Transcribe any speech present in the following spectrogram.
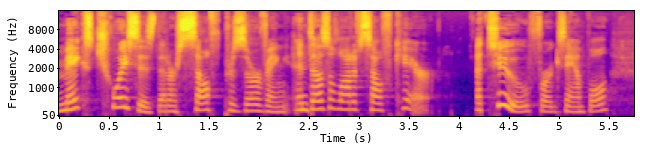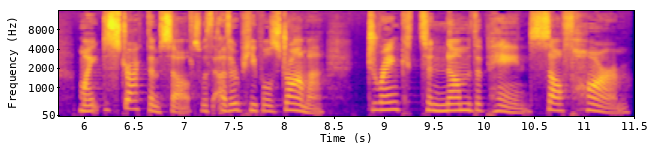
makes choices that are self preserving, and does a lot of self care. A 2, for example, might distract themselves with other people's drama, drink to numb the pain, self harm,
